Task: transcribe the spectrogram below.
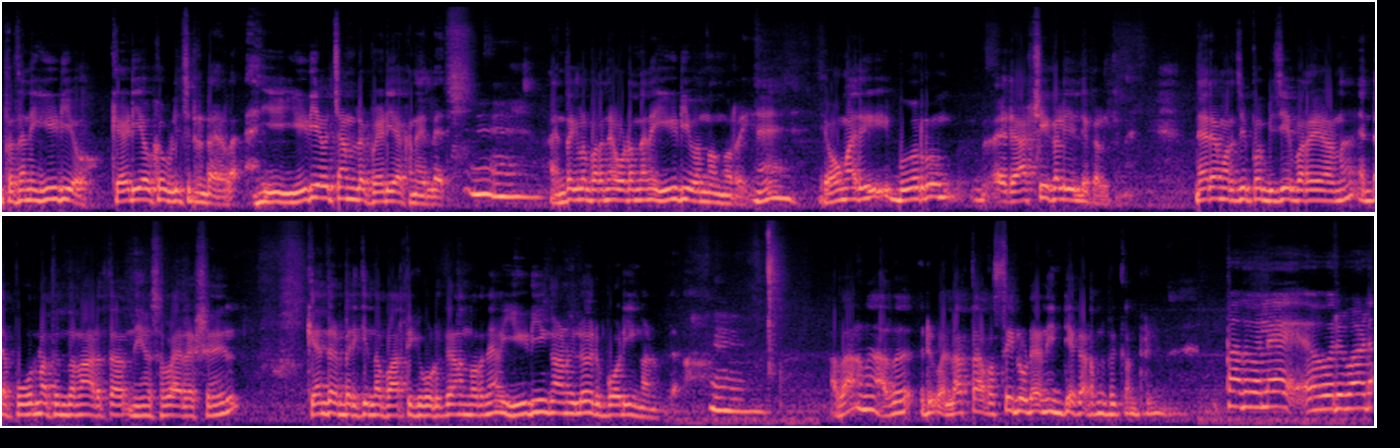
ഇപ്പം തന്നെ ഇ ഡിയോ കെ ഡിയോ ഒക്കെ വിളിച്ചിട്ടുണ്ട് അയാളെ. ഈ ഇ ഡി വെച്ചാണല്ലോ പേടിയാക്കണേ എല്ലാവരും. എന്തെങ്കിലും പറഞ്ഞ ഉടൻ തന്നെ ഇ ഡി വന്നെന്ന് പറയും. ഏഹ് യോമാര് വെറും രാഷ്ട്രീയ കളിയല്ലേ കളിക്കുന്നത്. നേരെ മറിച്ച് ഇപ്പോൾ വിജയ് പറയുകയാണ് എന്റെ പൂർണ പിന്തുണ അടുത്ത നിയമസഭാ ഇലക്ഷനിൽ കേന്ദ്രം ഭരിക്കുന്ന പാർട്ടിക്ക് കൊടുക്കുകയാണെന്ന് പറഞ്ഞാൽ ഇ ഡിയും കാണില്ല ഒരു ബോഡിയും കാണില്ല. അതാണ് അത് ഒരു വല്ലാത്ത അവസ്ഥയിലൂടെയാണ് ഇന്ത്യ കടന്നു പോയിക്കൊണ്ടിരിക്കുന്നത് ഇപ്പൊ അതുപോലെ ഒരുപാട്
